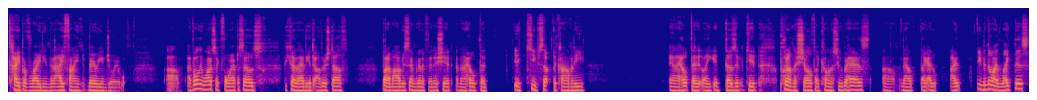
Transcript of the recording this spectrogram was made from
type of writing that I find very enjoyable. Um, I've only watched like four episodes because I had to get to other stuff, but I'm obviously I'm gonna finish it, and I hope that it keeps up the comedy, and I hope that it like it doesn't get put on the shelf like Konosuba has. Um, now, like I, I even though I like this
